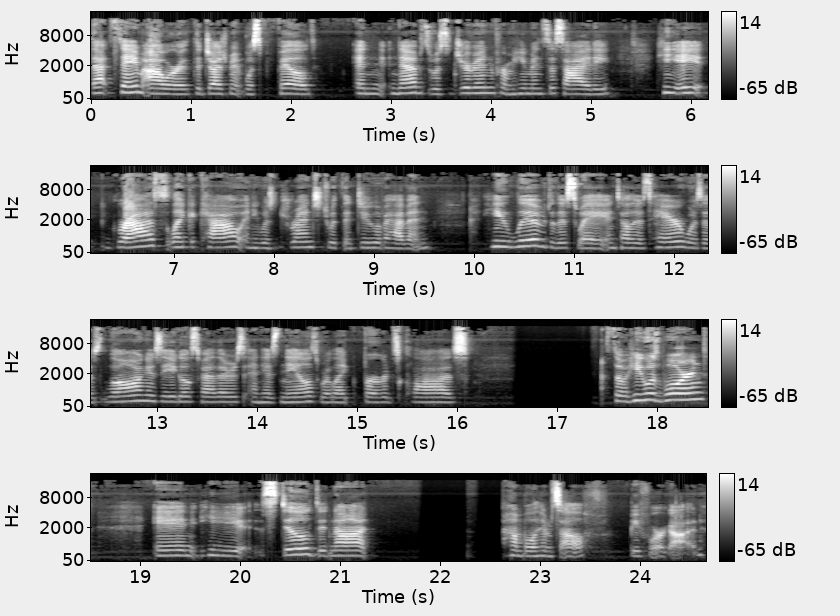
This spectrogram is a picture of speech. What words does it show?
That same hour, the judgment was fulfilled, and Nebs was driven from human society. He ate grass like a cow, and he was drenched with the dew of heaven. He lived this way until his hair was as long as eagle's feathers, and his nails were like bird's claws. So he was warned, and he still did not humble himself before God.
